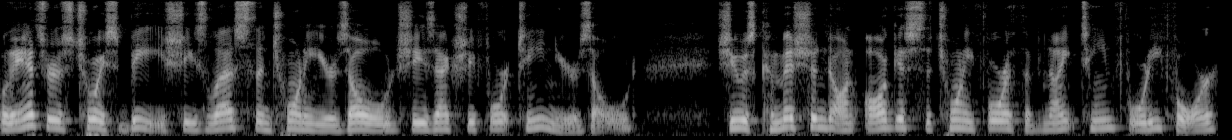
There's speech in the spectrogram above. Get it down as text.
Well, the answer is choice B. She's less than 20 years old. She's actually 14 years old. She was commissioned on August the 24th of 1944,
